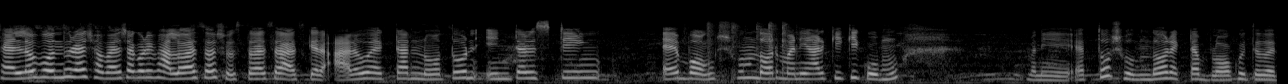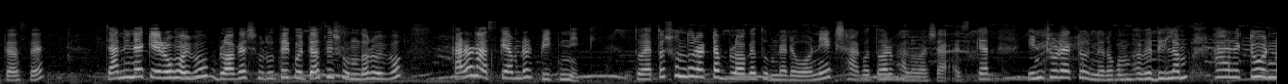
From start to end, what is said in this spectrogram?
হ্যালো বন্ধুরা, সবাই আশা করি ভালো আছো, সুস্থ আছো। আজকের আরও একটা নতুন ইন্টারেস্টিং এবং সুন্দর মানে আর কি কি কমু? মানে এত সুন্দর একটা ব্লগ হইতে যাইতেছে। জানি না কেরম হইব ব্লগের শুরুতেই কইতে সুন্দর হইব। কারণ আজকে আমরা পিকনিক তো এত সুন্দর একটা ব্লগে তোমরা অনেক স্বাগত আর ভালোবাসা। আজকের ইন্ট্রোটা একটু অন্যরকমভাবে দিলাম, আর একটু অন্য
